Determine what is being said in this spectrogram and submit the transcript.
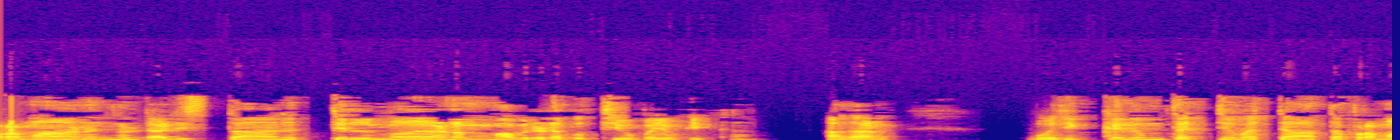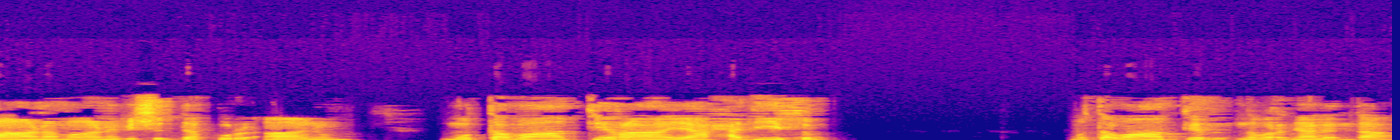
പ്രമാണങ്ങളുടെ അടിസ്ഥാനത്തിൽ വേണം അവരുടെ ബുദ്ധി ഉപയോഗിക്കാൻ. അതാണ്. ഒരിക്കലും തെറ്റുപറ്റാത്ത പ്രമാണമാണ് വിശുദ്ധ ഖുർആാനും മുത്തവാത്തിറായ ഹദീസും. മുത്തവാത്തിർ എന്ന് പറഞ്ഞാൽ എന്താ?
